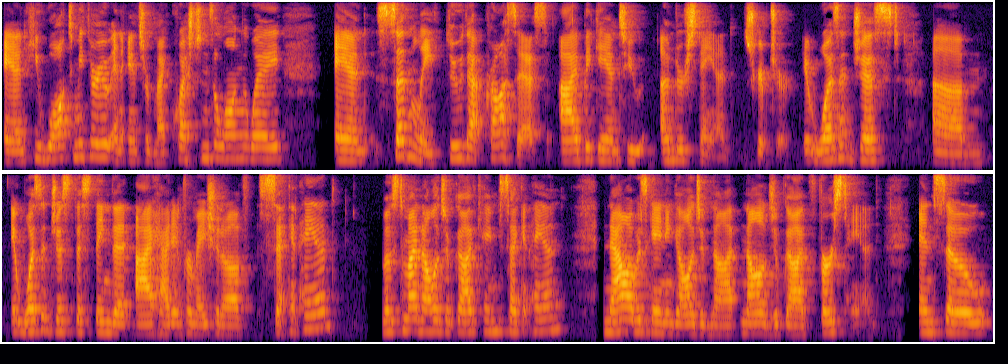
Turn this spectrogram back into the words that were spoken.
And he walked me through and answered my questions along the way. And suddenly, through that process, I began to understand Scripture. It wasn't just um, it wasn't just this thing that I had information of secondhand. Most of my knowledge of God came secondhand. Now I was gaining knowledge of not knowledge of God firsthand. And so,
